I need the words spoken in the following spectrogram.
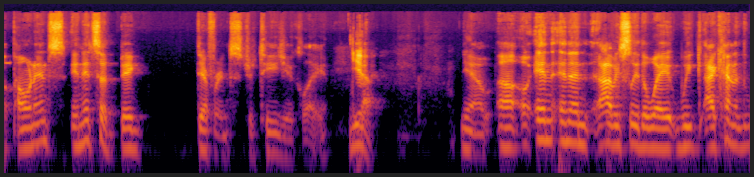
opponents and it's a big difference strategically Yeah. you know uh, and and then obviously the way we i kind of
